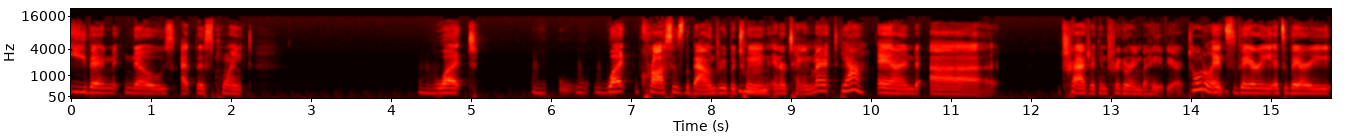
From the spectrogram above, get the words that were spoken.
even knows at this point what what crosses the boundary between entertainment Yeah, and uh tragic and triggering behavior Totally. it's very it's a very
